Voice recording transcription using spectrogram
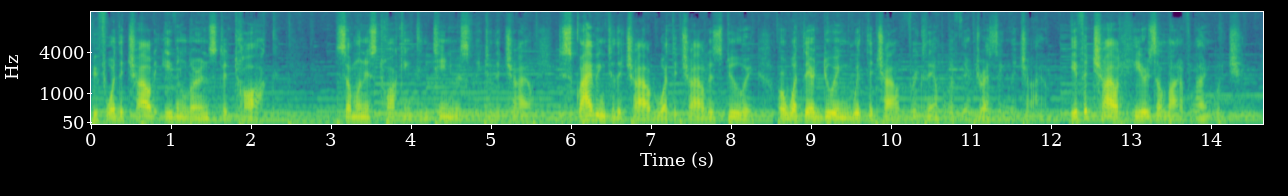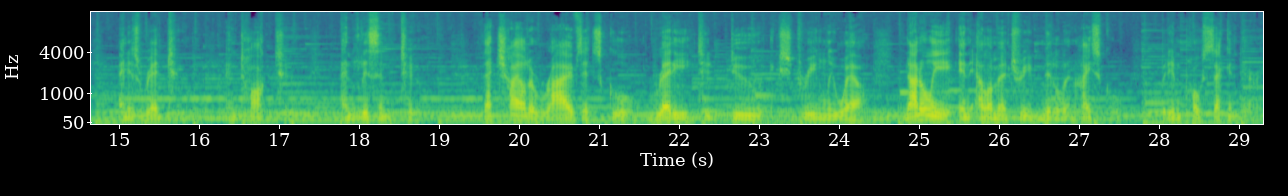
before the child even learns to talk, someone is talking continuously to the child, describing to the child what the child is doing or what they're doing with the child, for example, if they're dressing the child. If a child hears a lot of language and is read to and talked to and listened to, that child arrives at school ready to do extremely well not only in elementary, middle, and high school, but in post-secondary.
